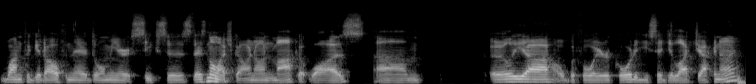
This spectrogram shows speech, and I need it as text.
one for Godolphin there, Dormier at sixes. There's not much going on market wise. Um, earlier or before we recorded, you said you like Jacquinot.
